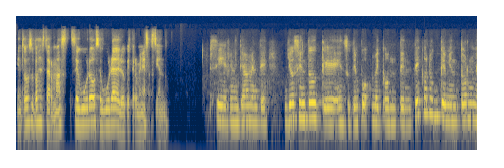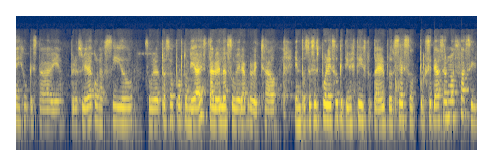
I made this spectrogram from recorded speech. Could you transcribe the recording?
entonces vas a estar más seguro o segura de lo que termines haciendo. Sí, definitivamente. Yo siento que en su tiempo me contenté con lo que mi entorno me dijo que estaba bien, pero si hubiera conocido sobre otras oportunidades, tal vez las hubiera aprovechado. Entonces es por eso que tienes que disfrutar el proceso, porque se te va a hacer más fácil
